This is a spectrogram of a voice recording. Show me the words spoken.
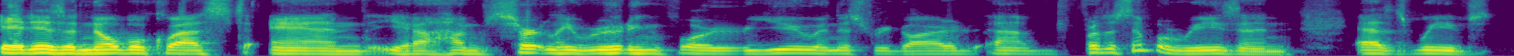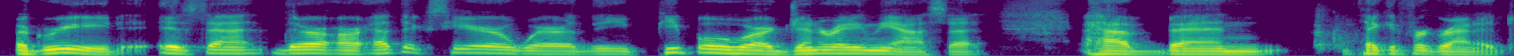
it is a noble quest and yeah i'm certainly rooting for you in this regard um, for the simple reason as we've agreed is that there are ethics here where the people who are generating the asset have been taken for granted.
